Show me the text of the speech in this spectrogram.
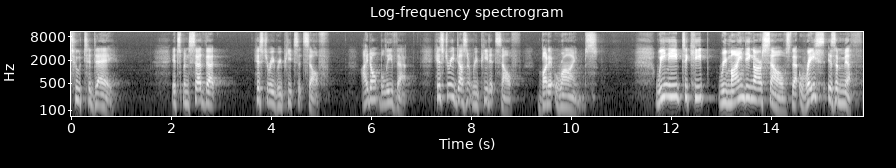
to today. It's been said that history repeats itself. I don't believe that. History doesn't repeat itself, but it rhymes. We need to keep reminding ourselves that race is a myth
